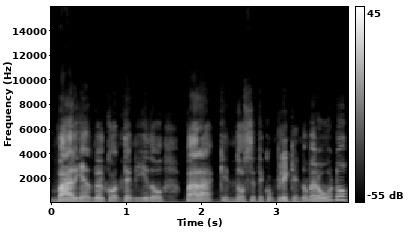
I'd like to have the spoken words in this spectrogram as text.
variando el contenido para que no se te complique. Número uno,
